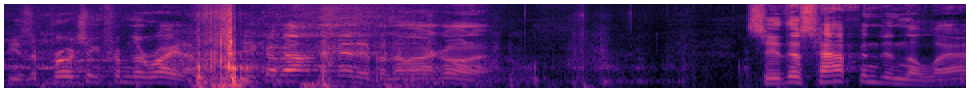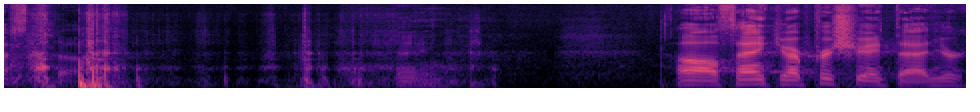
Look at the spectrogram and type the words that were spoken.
He's approaching from the right. I'm going to come out in a minute, but I'm not going to. See, this happened in the last uh, thing. Oh, thank you. I appreciate that. You're,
